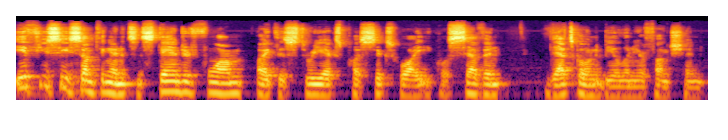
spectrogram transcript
if you see something and it's in standard form, like this 3x plus 6y equals 7, that's going to be a linear function.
